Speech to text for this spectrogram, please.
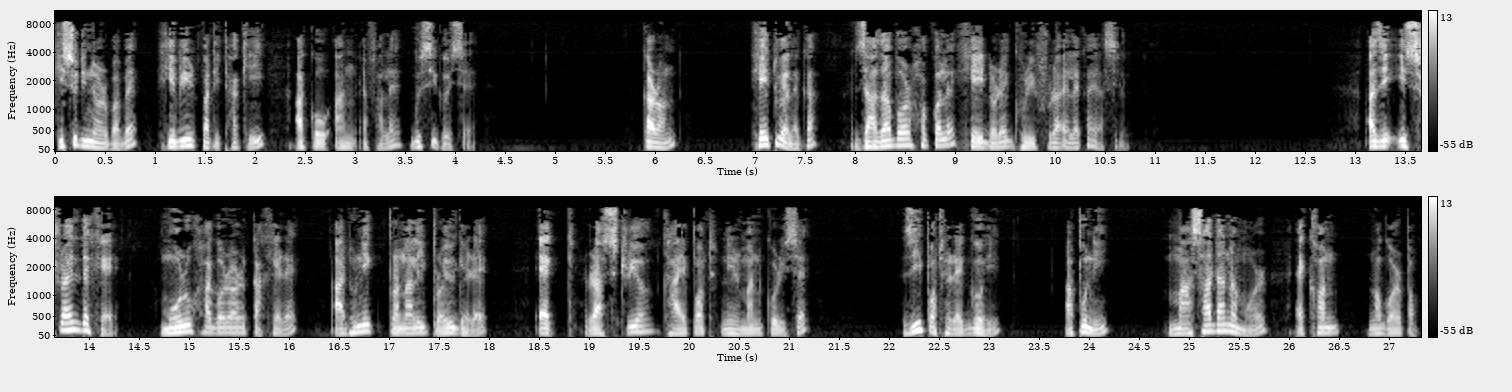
কিছুদিনৰ বাবে শিবিৰ পাতি থাকি আকৌ আন এফালে গুচি গৈছে। কাৰণ সেইটো এলেকা যাযাবৰসকলে সেইদৰে ঘূৰি ফুৰা এলেকাই আছিল। আজি ইছৰাইল দেশে মৰু সাগৰৰ কাষেৰে আধুনিক প্ৰণালী প্ৰয়োগেৰে এক ৰাষ্ট্ৰীয় ঘাইপথ নিৰ্মাণ কৰিছে যি পথেৰে গৈ আপুনি মাছাদা নামৰ এখন নগৰ পাব।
